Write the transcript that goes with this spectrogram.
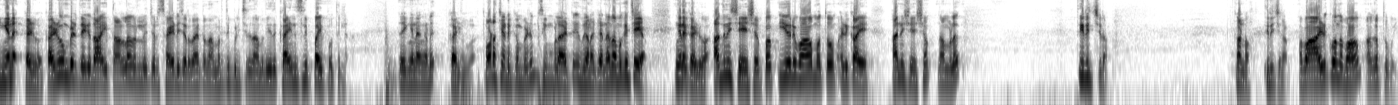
ഇങ്ങനെ കഴുകുക. കഴുകുമ്പോഴത്തേക്ക് ഇതാ ഈ തള്ള വിരൽ വെച്ചൊരു സൈഡ് ചെറുതായിട്ട് അമർത്തി പിടിച്ചിരുന്നാൽ മതി. ഇത് കൈൻ സ്ലിപ്പായി പോത്തില്ല ഇതിങ്ങനെ അങ്ങോട്ട് കഴുകുക. തുടച്ചെടുക്കുമ്പോഴും സിമ്പിളായിട്ട് ഇത് കണക്ക് തന്നെ നമുക്ക് ചെയ്യാം. ഇങ്ങനെ കഴുകുക. അതിനുശേഷം ഇപ്പം ഈ ഒരു ഭാഗം മൊത്തവും അഴുക്കായി. അതിനുശേഷം നമ്മൾ തിരിച്ചിടാം. കണ്ടോ? തിരിച്ചിടാം. അപ്പോൾ ആ അഴുക്കുന്ന ഭാഗം അകത്ത് പോയി.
